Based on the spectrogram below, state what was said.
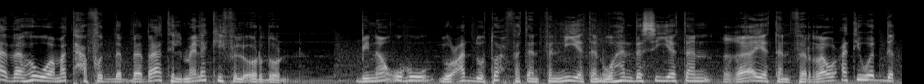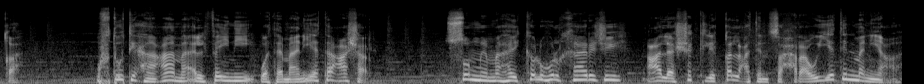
هذا هو متحف الدبابات الملكي في الأردن. بناؤه يعد تحفة فنية وهندسية غاية في الروعة والدقة. افتتح عام 2018 صمم هيكله الخارجي على شكل قلعة صحراوية منيعة.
